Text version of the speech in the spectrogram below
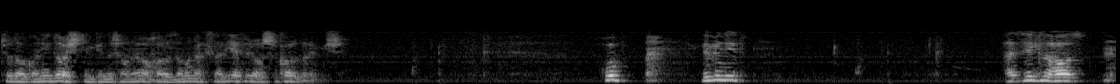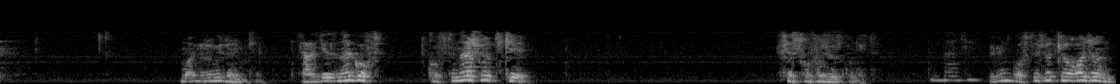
جداگانی داشتیم که نشانه آخر زمان اکثریت آشکار داره میشه. خب ببینید از یک لحاظ ما این رو می‌دونیم که هرگز نگفت گفته نشد که فسق و فجور کنید. بله. ببین گفته شد که آقا جان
